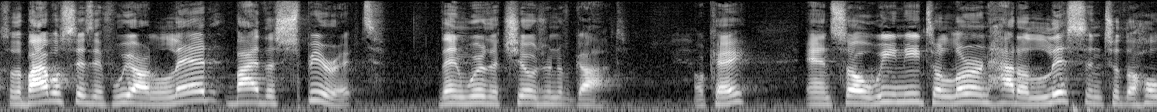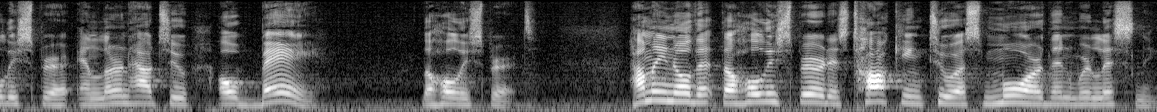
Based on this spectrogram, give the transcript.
So the Bible says if we are led by the Spirit, then we're the children of God. Okay? And so we need to learn how to listen to the Holy Spirit and learn how to obey the Holy Spirit. How many know that the Holy Spirit is talking to us more than we're listening?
